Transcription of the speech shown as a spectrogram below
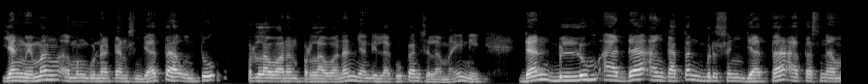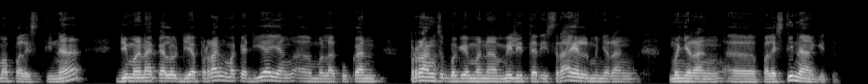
yang memang uh, menggunakan senjata untuk perlawanan-perlawanan yang dilakukan selama ini. Dan belum ada angkatan bersenjata atas nama Palestina, di mana kalau dia perang maka dia yang uh, melakukan perang sebagaimana militer Israel menyerang menyerang uh, Palestina gitu.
